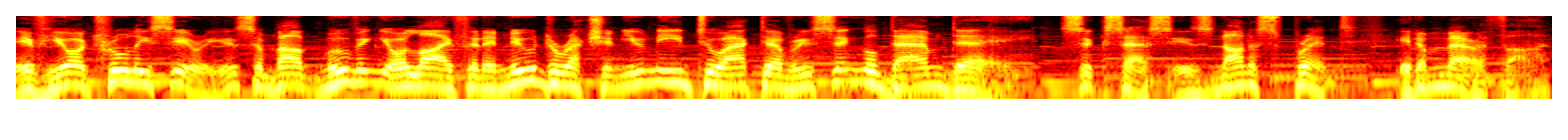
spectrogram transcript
If you're truly serious about moving your life in a new direction, you need to act every single damn day. Success is not a sprint, it's a marathon.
